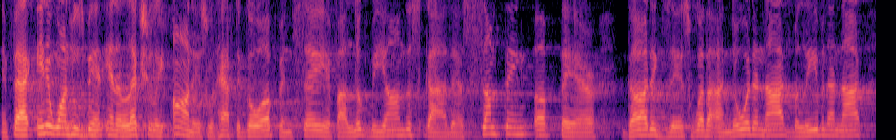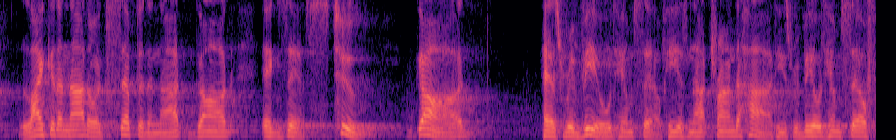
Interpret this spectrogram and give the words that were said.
In fact, anyone who's been intellectually honest would have to go up and say, if I look beyond the sky, there's something up there. God exists, whether I know it or not, believe it or not, like it or not, or accept it or not, God exists. Two, God has revealed himself. He is not trying to hide. He's revealed himself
